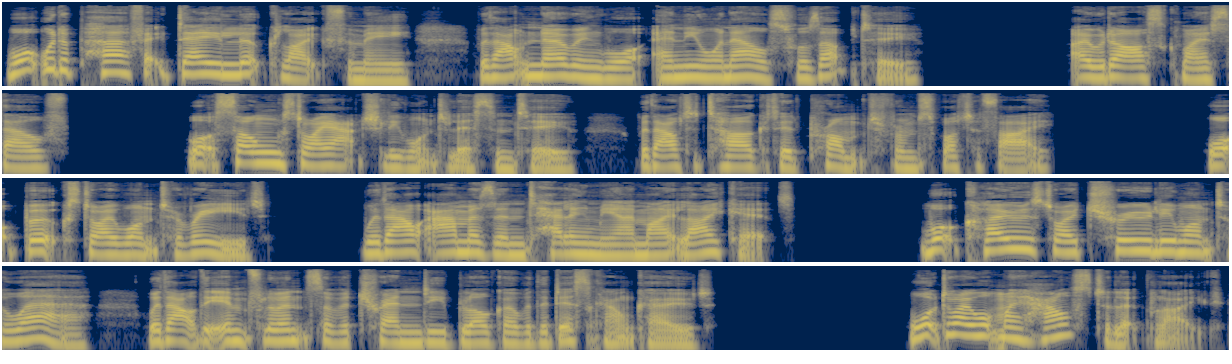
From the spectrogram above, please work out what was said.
What would a perfect day look like for me without knowing what anyone else was up to? I would ask myself, what songs do I actually want to listen to without a targeted prompt from Spotify? What books do I want to read without Amazon telling me I might like it? What clothes do I truly want to wear without the influence of a trendy blogger with a discount code? What do I want my house to look like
